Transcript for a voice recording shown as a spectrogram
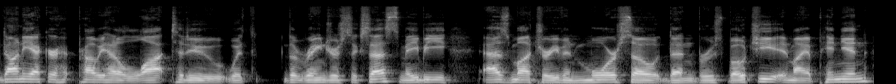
Donnie Ecker probably had a lot to do with the Rangers' success, maybe as much or even more so than Bruce Bochy, in my opinion.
